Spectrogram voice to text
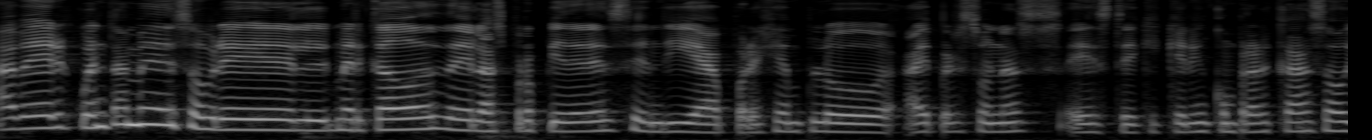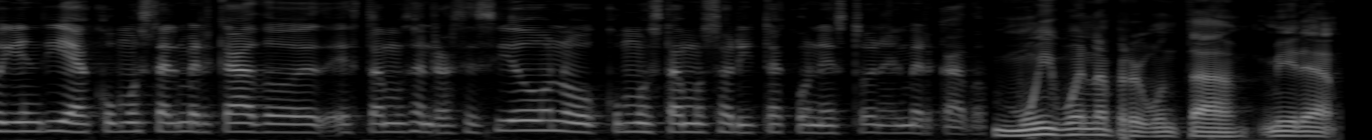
A ver, cuéntame sobre el mercado de las propiedades en día. Por ejemplo, hay personas este, que quieren comprar casa hoy en día. ¿Cómo está el mercado? ¿Estamos en recesión o cómo estamos ahorita con esto en el mercado? Muy buena pregunta. Mira,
